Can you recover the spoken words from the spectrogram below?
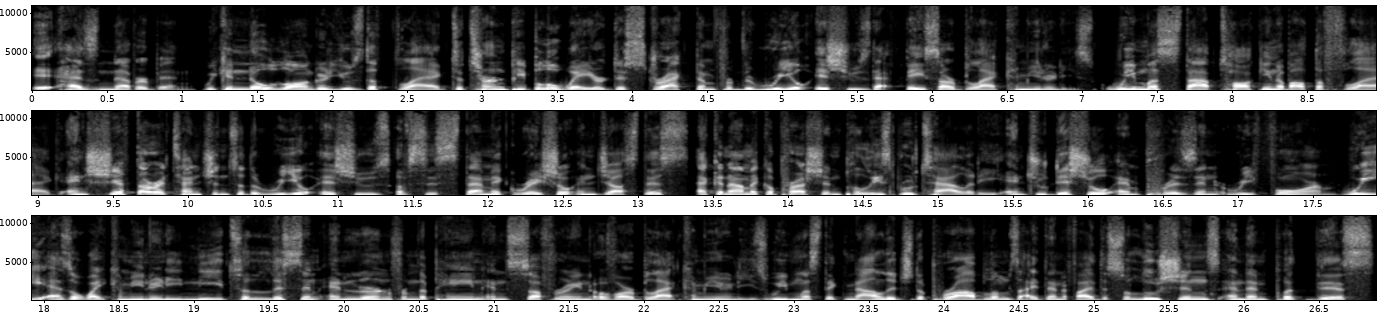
It has never been. We can no longer use the flag to turn people away or distract them from the real issues that face our black communities. We must stop talking about the flag and shift our attention to the real issues of systemic racial injustice, economic oppression, police brutality, and judicial and prison reform. We as a white community need to listen and learn from the pain and suffering of our black communities. We must acknowledge the problems, identify the solutions, and then put this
